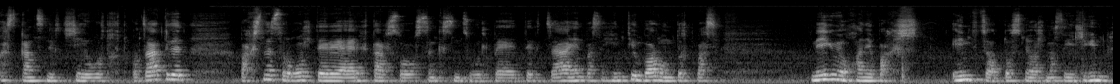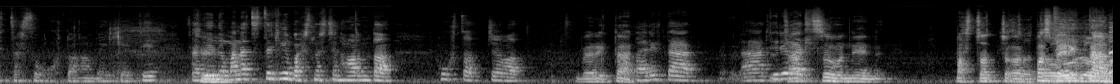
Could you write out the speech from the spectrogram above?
бас ганц нэг жишээ өөр тогтохгүй. За тэгээд багш нар сургууль дээрээ аригтаар суусан гэсэн зүйл байдаг. За энэ бас хинтийн бор өндөрт бас нийгмийн ухааны багш энд зодуусны улмаас илгэнд бяцарсан хүүхд байгаа юм байлээ тий. За нэг манай цэцэрлэгийн багш нар чинь хоорондоо хүүхд зодж байгаад баригдаад. баригдаад. Аа тэрийг залсан хүний бас зодж байгаа бас баригдаад.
